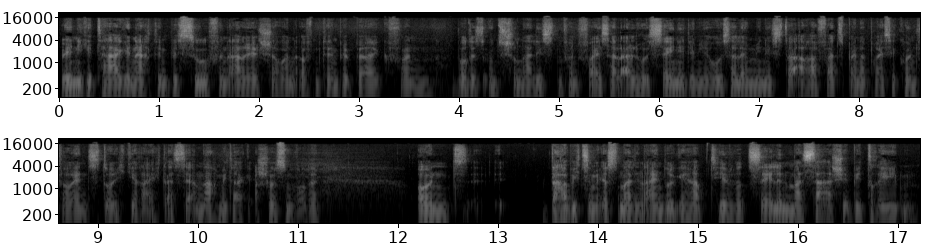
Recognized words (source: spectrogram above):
wenige Tage nach dem Besuch von Ariel Sharon auf dem Tempelberg, von, wurde es uns Journalisten von Faisal al-Husseini, dem Jerusalem-Minister Arafats, bei einer Pressekonferenz durchgereicht, als der am Nachmittag erschossen wurde. Und da habe ich zum ersten Mal den Eindruck gehabt, hier wird Seelenmassage betrieben,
